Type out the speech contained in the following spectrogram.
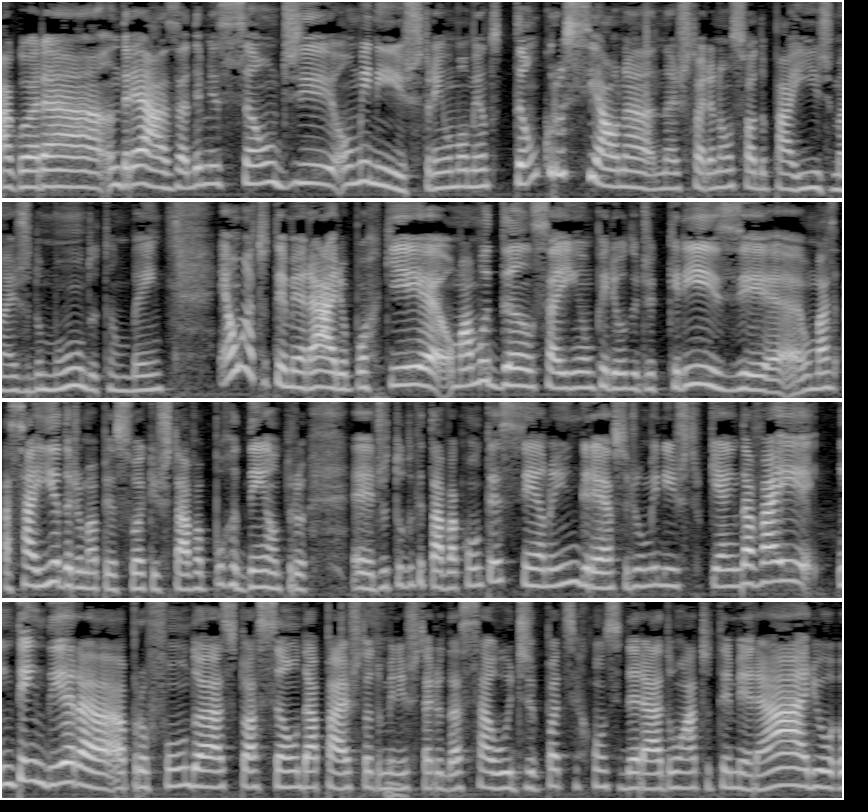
Agora, Andreas, a demissão de um ministro em um momento tão crucial na, na história não só do país, mas do mundo também, é um ato temerário, porque uma mudança em um período de crise, uma, a saída de uma pessoa que estava por dentro é, de tudo que estava acontecendo, e o ingresso de um ministro que ainda vai entender a, a profundo a situação da pasta do. Ministério da Saúde, pode ser considerado um ato temerário,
